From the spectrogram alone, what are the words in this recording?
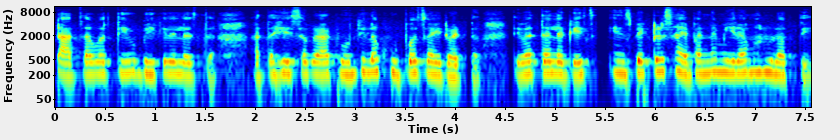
टाचावरती उभे केलेलं असतं. आता हे सगळं आठवून तिला खूपच वाईट वाटतं. तेव्हा त्या लगेच इन्स्पेक्टर साहेबांना मीरा म्हणू लागते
